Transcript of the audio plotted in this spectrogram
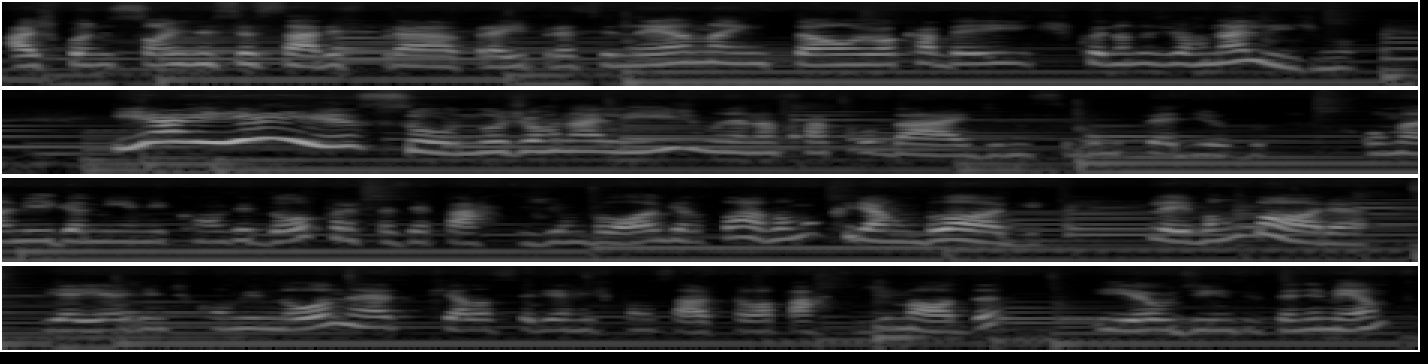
as condições necessárias para ir para cinema, então eu acabei escolhendo jornalismo. E aí é isso, no jornalismo, né, na faculdade, no segundo período, uma amiga minha me convidou para fazer parte de um blog. Ela falou: ah, vamos criar um blog? Falei, vamos embora. E aí a gente combinou, né, que ela seria responsável pela parte de moda e eu de entretenimento.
